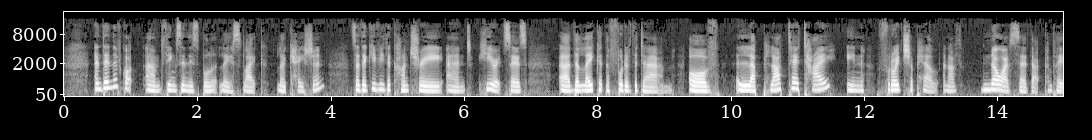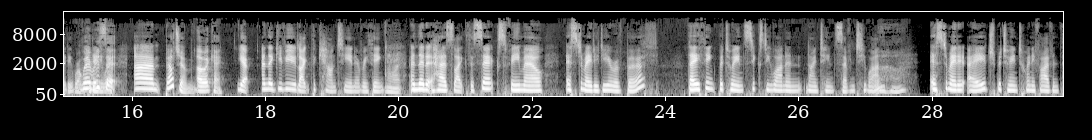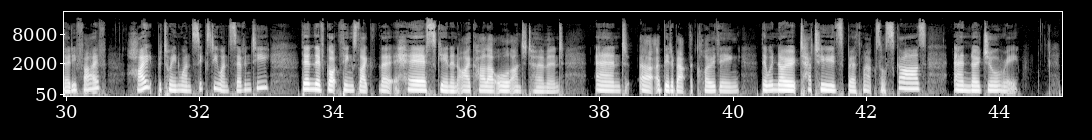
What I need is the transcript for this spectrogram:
And then they've got um, things in this bullet list like location. So they give you the country, and here it says uh, the lake at the foot of the dam of La Plate Taille in Freudchapelle. And I've know I've said that completely wrong. Where but is anyway. it? Um, Belgium. Oh, okay. Yep. And they give you like the county and everything. Right. And then it has like the sex, female, estimated year of birth. They think between 61 and 1971. Uh-huh. Estimated age between 25 and 35. Height between 160, 170. Then they've got things like the hair, skin, and eye color all undetermined. And uh, a bit about the clothing. There were no tattoos, birthmarks, or scars, and no jewelry.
